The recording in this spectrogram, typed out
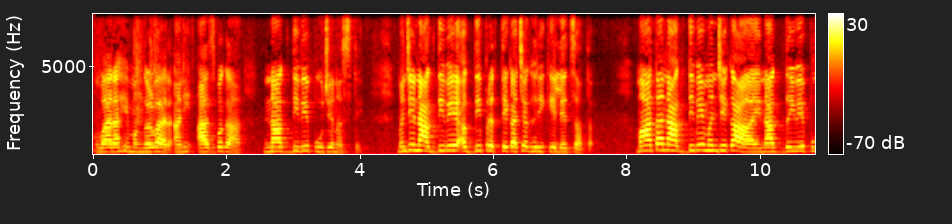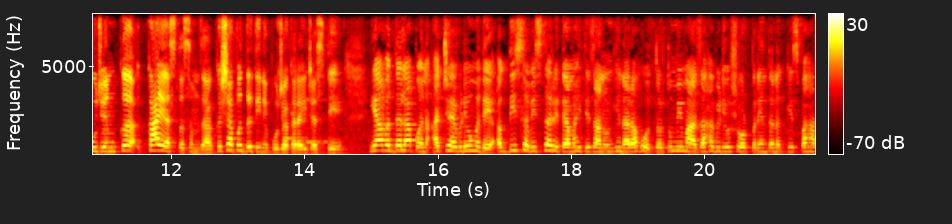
वार आहे मंगळवार आणि आज बघा नागदिवे पूजन असते. म्हणजे नागदिवे अगदी प्रत्येकाच्या घरी केलेच जातात. मग आता नागदिवे म्हणजे काय? नागदिवे पूजन क काय असतं समजा? कशा पद्धतीने पूजा करायची असते? याबद्दल आपण आजच्या व्हिडिओमध्ये अगदी सविस्तररित्या माहिती जाणून घेणार आहोत. तर तुम्ही माझा हा व्हिडिओ शेवटपर्यंत नक्कीच पहा.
